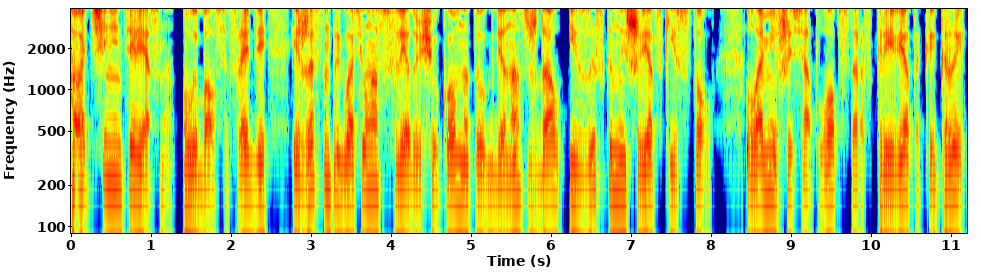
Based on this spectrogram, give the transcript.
Очень интересно!» — улыбался Фредди и жестом пригласил нас в следующую комнату, где нас ждал изысканный шведский стол, ломившийся от лобстеров, креветок, икры,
